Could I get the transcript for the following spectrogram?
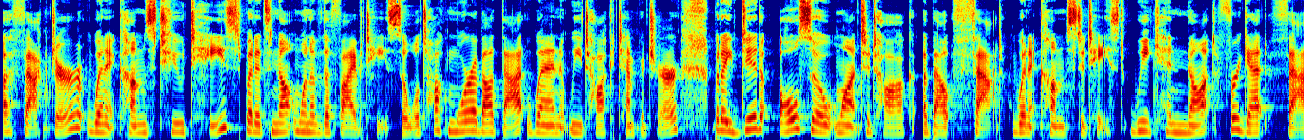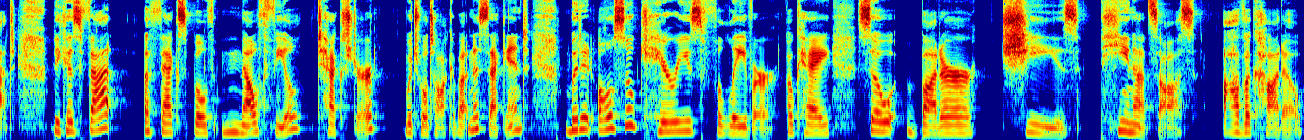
a factor when it comes to taste, but it's not one of the five tastes. So we'll talk more about that when we talk temperature. But I did also want to talk about fat when it comes to taste. We cannot forget fat because fat affects both mouthfeel, texture, which we'll talk about in a second, but it also carries flavor, okay? So butter, cheese, peanut sauce, avocado.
